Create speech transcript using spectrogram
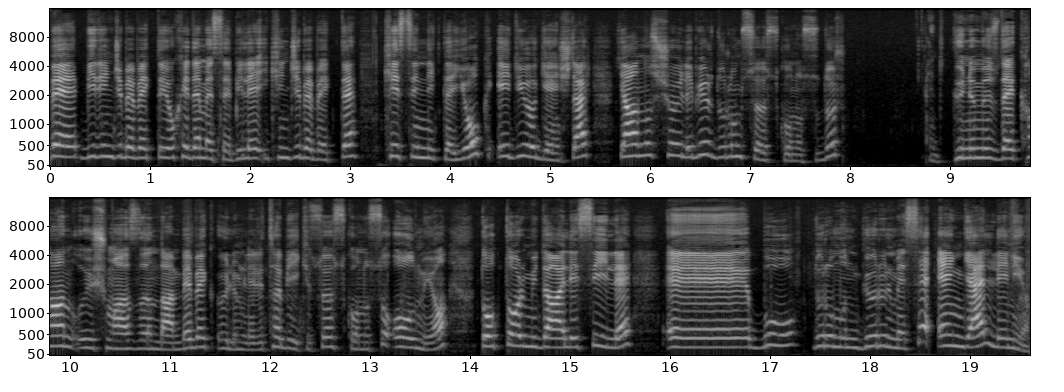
Ve birinci bebekte yok edemese bile ikinci bebekte kesinlikle yok ediyor gençler. Yalnız şöyle bir durum söz konusudur. Günümüzde kan uyuşmazlığından bebek ölümleri tabii ki söz konusu olmuyor. Doktor müdahalesiyle e, bu durumun görülmesi engelleniyor.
